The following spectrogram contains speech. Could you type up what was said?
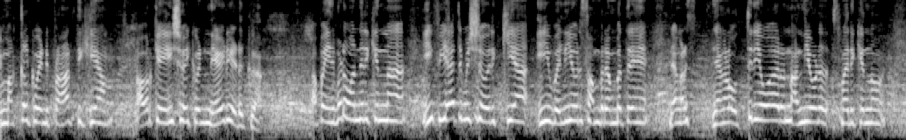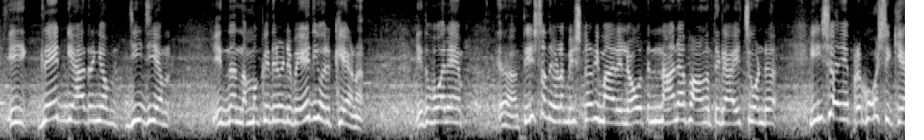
ഈ മക്കൾക്ക് വേണ്ടി പ്രാർത്ഥിക്കുക അവർക്ക് ഈശോയ്ക്ക് വേണ്ടി നേടിയെടുക്കുക. അപ്പോൾ ഇവിടെ വന്നിരിക്കുന്ന ഈ ഫിയാറ്റ് മിഷൻ ഒരുക്കിയ ഈ വലിയൊരു സംരംഭത്തെ ഞങ്ങൾ ഞങ്ങൾ ഒത്തിരിയേറെ നന്ദിയോട് സ്മരിക്കുന്നു. ഈ great gathering of G G M ഇന്ന് നമുക്ക് ഇതിനുവേണ്ടി വേദി ഒരുക്കുകയാണ്. ഇതുപോലെ തീഷ്ണതയുള്ള മിഷണറിമാരെ ലോകത്തിന്റെ നാനാഭാഗത്തിൽ അയച്ചുകൊണ്ട് ഈശോയെ പ്രഘോഷിക്കുക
